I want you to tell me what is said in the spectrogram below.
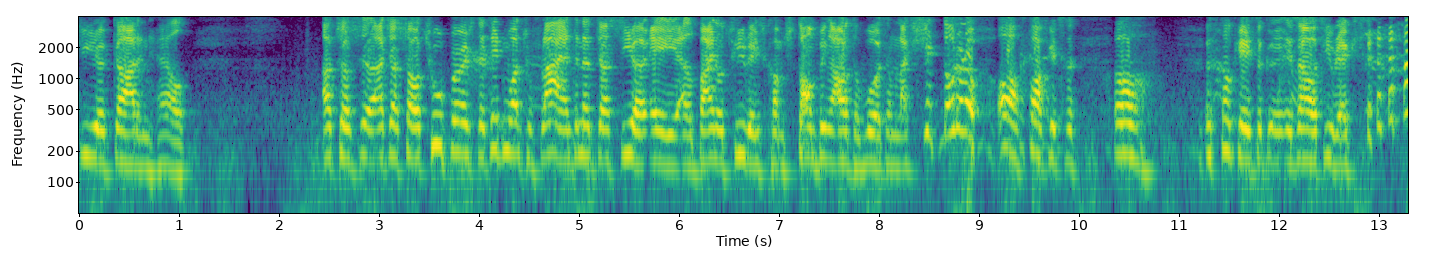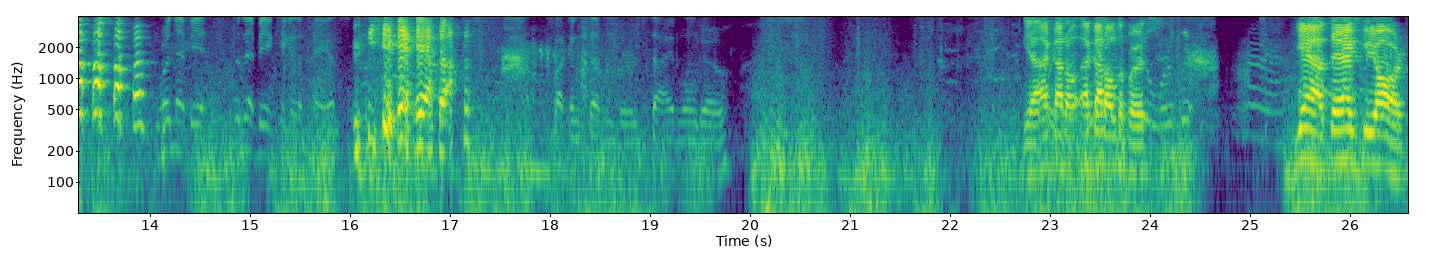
dear God in hell. I just uh, I just saw two birds that didn't want to fly, and then I just see a, a albino T-Rex come stomping out of the woods. I'm like, shit, no, no, no! Oh, fuck, it's the, oh, okay, it's, the, it's our T-Rex. Wouldn't that be? A, wouldn't that be a kick in the pants? yeah. Fucking seven birds died one go. Yeah, I got all, I got all the birds. Still worth it? Yeah, they actually are.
